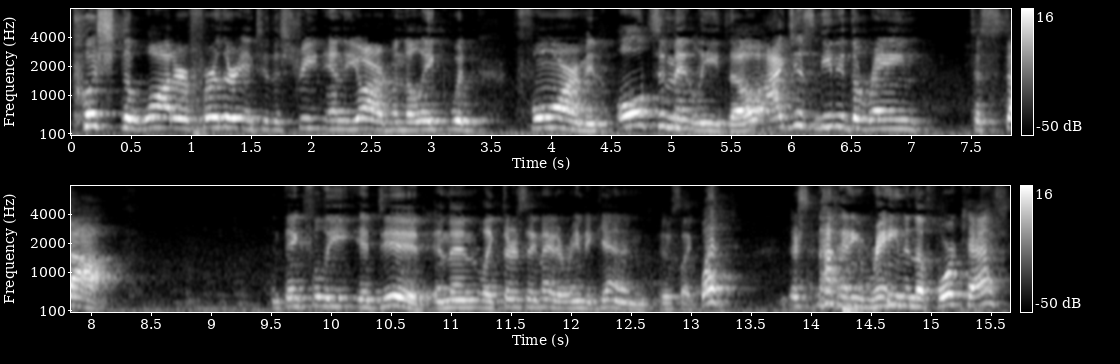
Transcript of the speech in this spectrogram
pushed the water further into the street and the yard when the lake would form. And ultimately, though, I just needed the rain to stop. And thankfully, it did. And then, like Thursday night, it rained again, and it was like, what? There's not any rain in the forecast,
